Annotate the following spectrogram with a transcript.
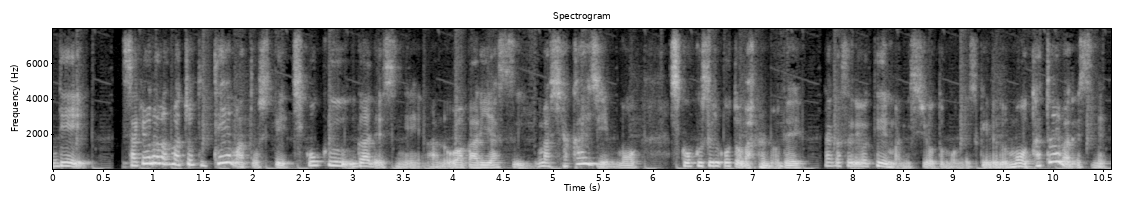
で、先ほどの、ちょっとテーマとして遅刻がですね、あの、わかりやすい。まあ、社会人も遅刻することがあるので、なんかそれをテーマにしようと思うんですけれども、例えばですね、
